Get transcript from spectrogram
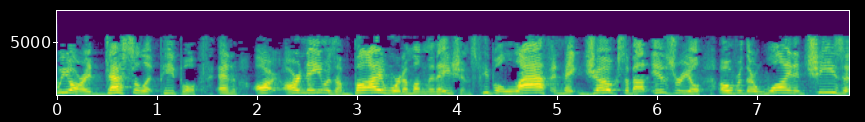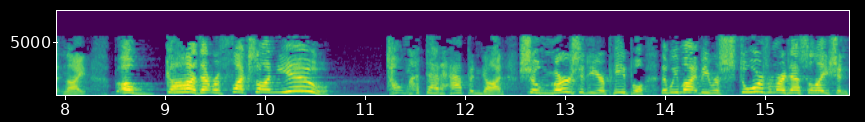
we are a desolate people, and our, our name is a byword among the nations. People laugh and make jokes about Israel over their wine and cheese at night. Oh, God, that reflects on you. Don't let that happen, God. Show mercy to your people that we might be restored from our desolation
